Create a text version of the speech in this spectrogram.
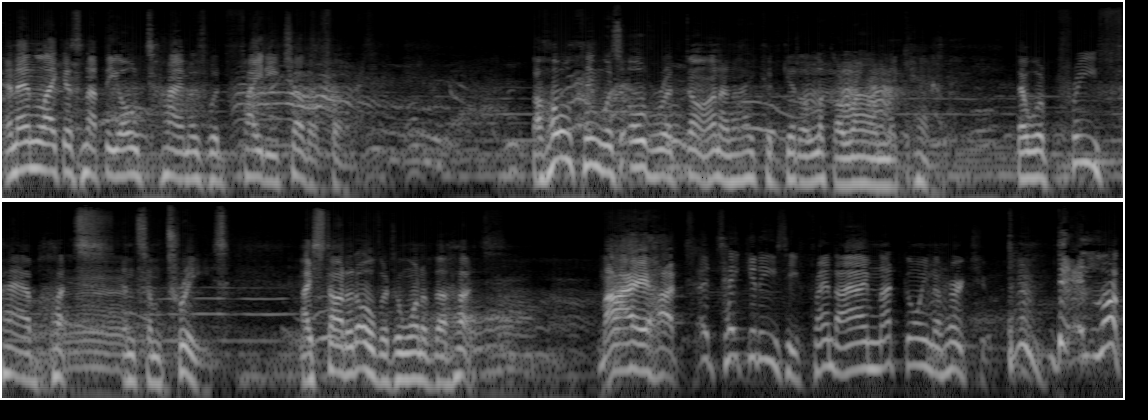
And then, like as not, the old timers would fight each other for it. The whole thing was over at dawn, and I could get a look around the camp. There were prefab huts and some trees. I started over to one of the huts. My hut. Uh, take it easy, friend. I- I'm not going to hurt you. Look,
